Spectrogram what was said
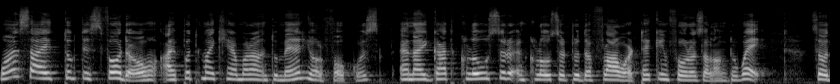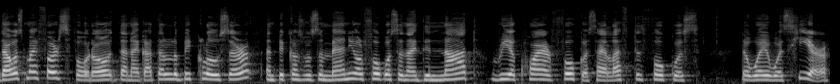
Once I took this photo, I put my camera into manual focus and I got closer and closer to the flower, taking photos along the way. So that was my first photo. Then I got a little bit closer and because it was a manual focus and I did not reacquire focus, I left the focus the way it was here.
